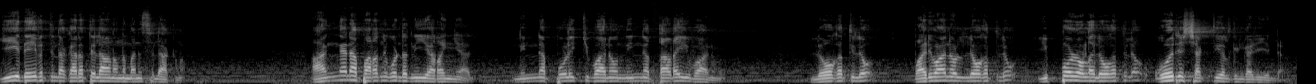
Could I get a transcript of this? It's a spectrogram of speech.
ഈ ദൈവത്തിന്റെ കരത്തിലാണെന്ന് മനസ്സിലാക്കണം. അങ്ങനെ പറഞ്ഞുകൊണ്ട് നീ ഇറങ്ങിയാൽ നിന്നെ പൊളിക്കുവാനോ നിന്നെ തടയുവാനോ ലോകത്തിലോ വരുവാനുള്ള ലോകത്തിലോ ഇപ്പോഴുള്ള ലോകത്തിലോ ഒരു ശക്തികൾക്കും കഴിയില്ല.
